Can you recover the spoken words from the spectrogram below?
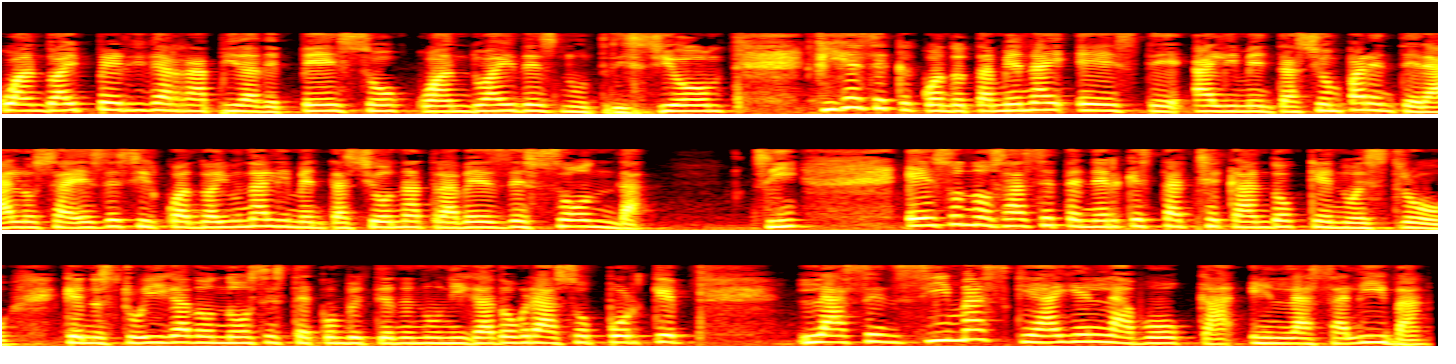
cuando hay pérdida rápida de peso, cuando hay desnutrición, fíjense que cuando también hay este alimentación parenteral, o sea, es decir, cuando hay una alimentación a través de sonda, ¿sí? Eso nos hace tener que estar checando que nuestro, que nuestro hígado no se esté convirtiendo en un hígado graso porque las enzimas que hay en la boca, en la saliva,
